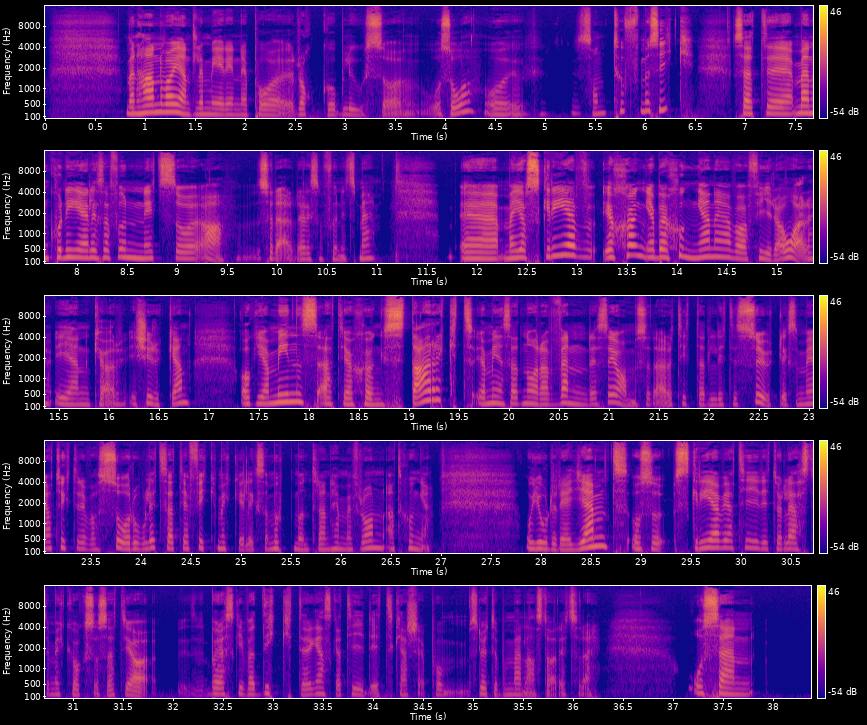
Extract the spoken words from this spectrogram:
Men han var egentligen mer inne på rock och blues och, och så. Och sån tuff musik. Så att, eh, men Cornelis har funnits och ja, sådär, det har liksom funnits med. Eh, men jag skrev, jag, sjöng, jag började sjunga när jag var fyra år i en kör i kyrkan. Och jag minns att jag sjöng starkt. Jag minns att några vände sig om sådär och tittade lite surt. Liksom. Men jag tyckte det var så roligt så att jag fick mycket liksom, uppmuntran hemifrån att sjunga. Och gjorde det jämt. Och så skrev jag tidigt och läste mycket också så att jag började skriva dikter ganska tidigt, kanske på slutet på mellanstadiet. Sådär. Och sen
